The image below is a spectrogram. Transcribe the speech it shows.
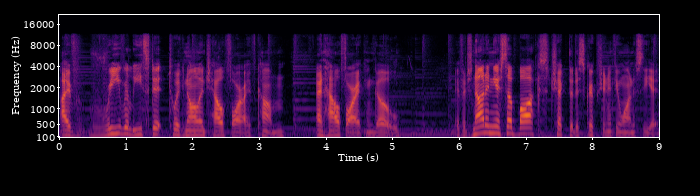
I've re-released it to acknowledge how far I've come, and how far I can go. If it's not in your sub box, check the description if you want to see it.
